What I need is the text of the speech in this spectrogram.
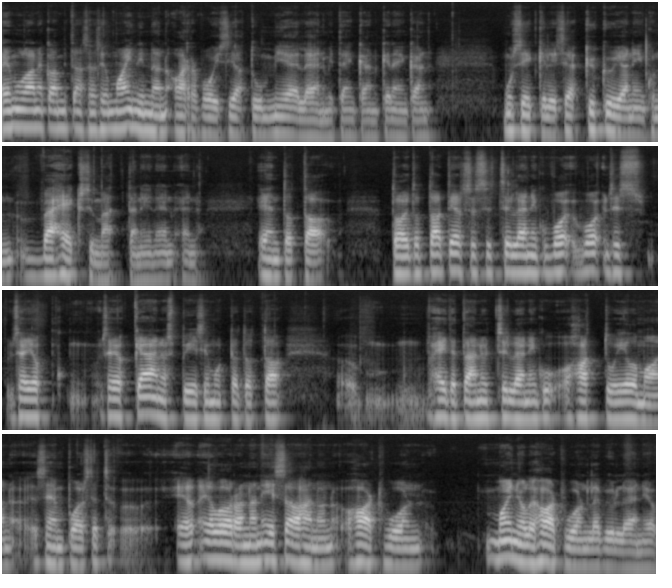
ei mulla ainakaan mitään sellaisia maininnan arvoisia tuu mieleen mitenkään kenenkään musiikillisia kykyjä niin kuin väheksymättä, niin en, en, en tota, toi tota, tietysti sit silleen niin kuin voi, voi, siis se ei ole, se ei ole käännöspiisi, mutta tota, heitetään nyt silleen niin kuin hattu ilmaan sen puolesta, että Elorannan Esahan on Heartworn, mainiolle Heartworn-levylleen ja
